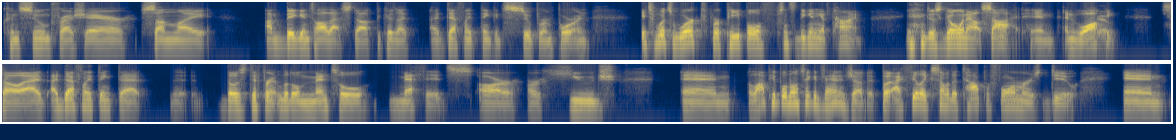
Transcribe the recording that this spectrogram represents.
consume fresh air, sunlight. I'm big into all that stuff because I, I definitely think it's super important it's what's worked for people since the beginning of time, just going outside and and walking. Yeah. So I, I definitely think that uh, those different little mental methods are are huge, and a lot of people don't take advantage of it. But I feel like some of the top performers do, and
